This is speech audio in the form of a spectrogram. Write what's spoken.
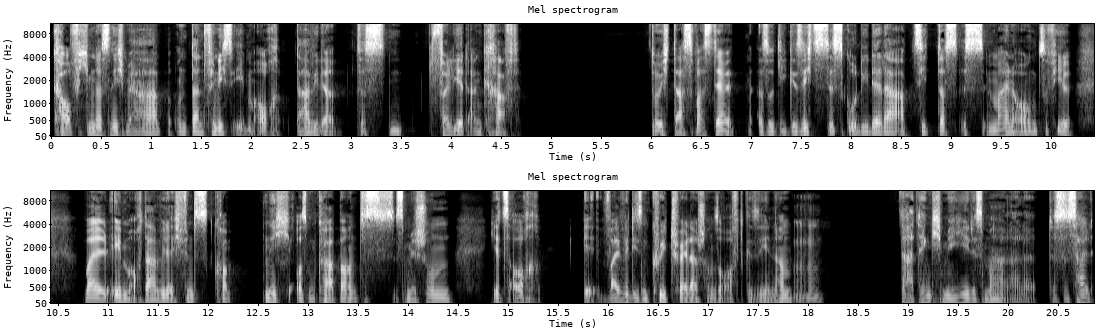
kaufe ich ihm das nicht mehr ab und dann finde ich es eben auch da wieder, das verliert an Kraft. Durch das, was der, also die Gesichtsdisco, die der da abzieht, das ist in meinen Augen zu viel. Weil eben auch da wieder, ich finde, es kommt nicht aus dem Körper und das ist mir schon jetzt auch, äh, weil wir diesen Creed-Trailer schon so oft gesehen haben, Mhm. da denke ich mir jedes Mal, Alter. Das ist halt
